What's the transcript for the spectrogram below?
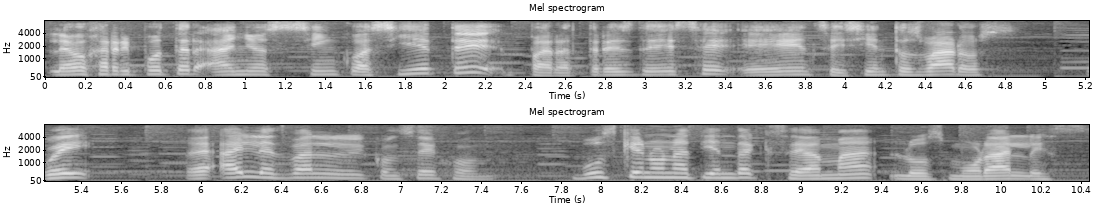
Leo Harry Potter años 5 a 7 para 3DS en 600 varos. Güey, eh, ahí les va el consejo. Busquen una tienda que se llama Los Morales.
